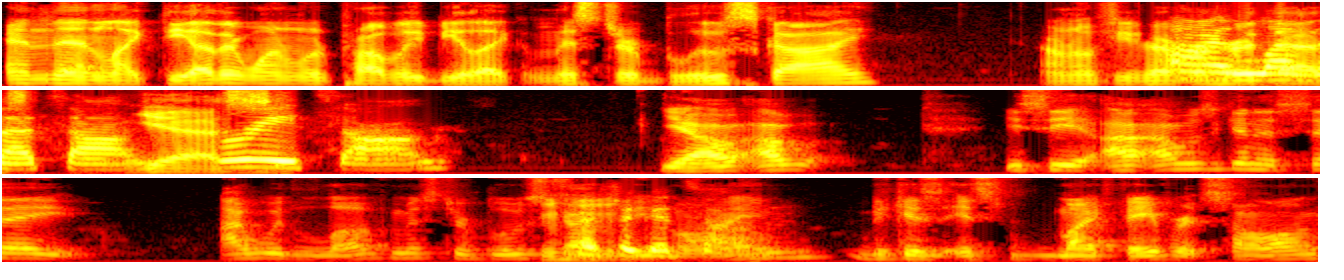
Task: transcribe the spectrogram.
And then like the other one would probably be like Mr. Blue Sky. I don't know if you've ever oh, heard that. I love that song. Yes, great song. Yeah, I, I you see, I, I, was gonna say I would love Mr. Blue Sky to be mine song. because it's my favorite song,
